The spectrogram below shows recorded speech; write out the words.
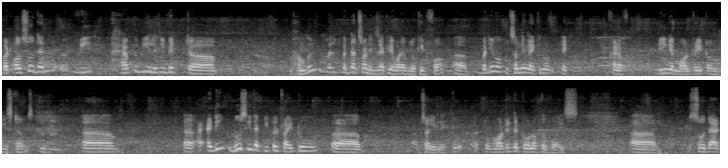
But also, then we have to be a little bit uh, humble. Well, but that's not exactly what I'm looking for. Uh, but you know, something like you know, like kind of being a moderate on these terms. Uh, uh, I, I do, do see that people try to, uh, I'm sorry, like to uh, to moderate the tone of the voice, uh, so that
